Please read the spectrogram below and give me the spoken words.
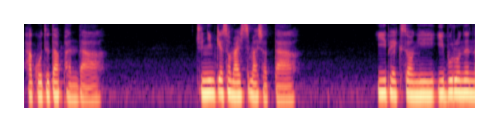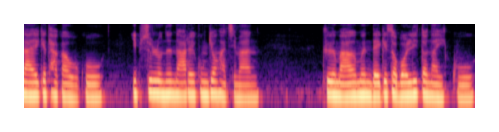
하고 대답한다. 주님께서 말씀하셨다. 이 백성이 입으로는 나에게 다가오고 입술로는 나를 공경하지만 그 마음은 내게서 멀리 떠나 있고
